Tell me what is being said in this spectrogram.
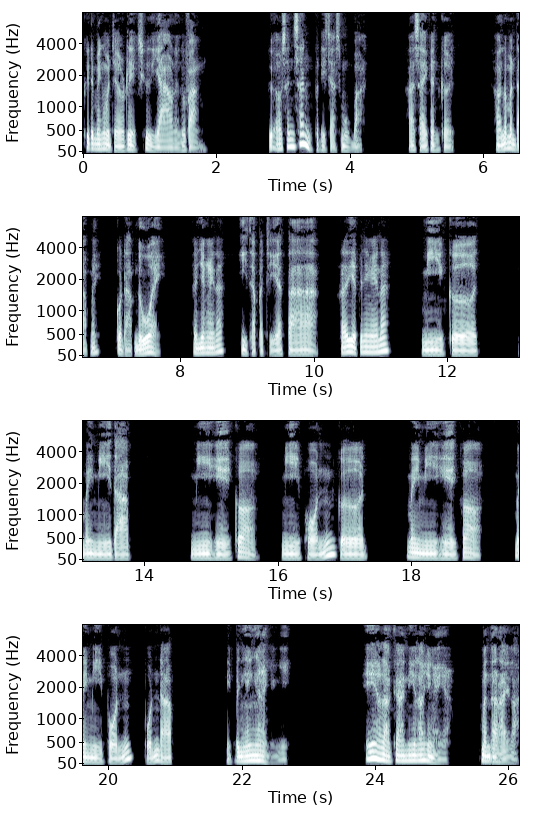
คือทำไมมันจะเรียกชื่อยาวนะทุกฝัง คือเอาสั้นๆ ปฏิจจสมุปบาท อาศัยกันเกิด เอาแล้วมันดับไหมก็ดับด้วยแต่ยังไงนะอิทัปปัจจยตารายละเอียดเป็นยังไงนะ มีเกิด ไม่มีดับ มีเหตุก็มีผลเกิด ไม่มีเหตุก็ไม่มีผลผลดับ นี่เป็นง่าย ๆ อย่างนี้ เอ๊ะหลักการนี้แล้วยังไงอะมันอะไรล่ะ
